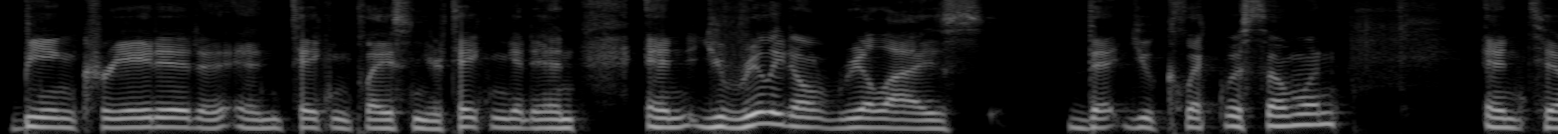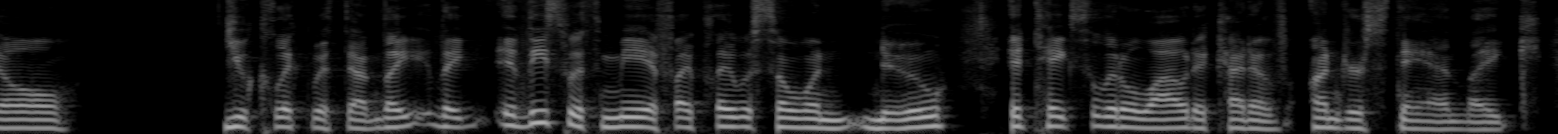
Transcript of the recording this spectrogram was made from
being created and taking place, and you're taking it in, and you really don't realize that you click with someone until you click with them. Like like at least with me, if I play with someone new, it takes a little while to kind of understand like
